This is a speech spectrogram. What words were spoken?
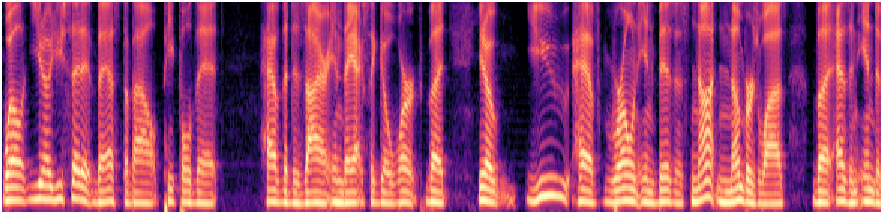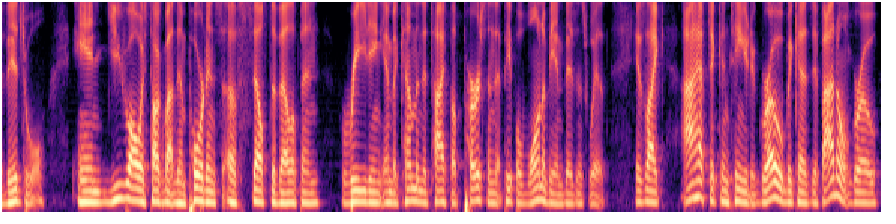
Well, you know, you said it best about people that have the desire and they actually go work. But, you know, you have grown in business, not numbers wise, but as an individual. And you always talk about the importance of self developing, reading, and becoming the type of person that people want to be in business with. It's like, I have to continue to grow because if I don't grow,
